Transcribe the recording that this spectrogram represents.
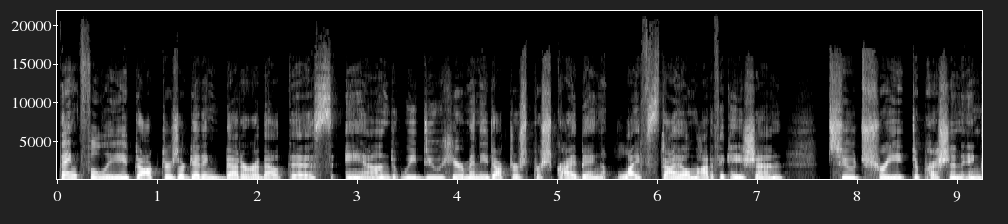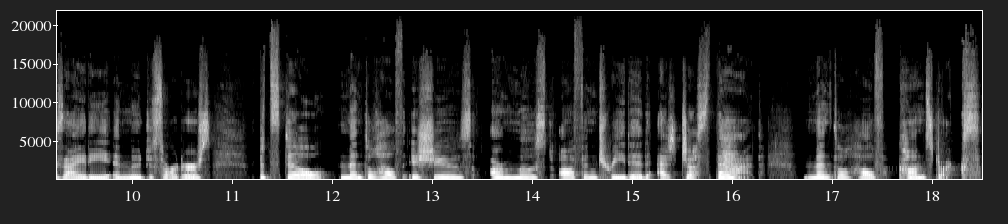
Thankfully, doctors are getting better about this, and we do hear many doctors prescribing lifestyle modification to treat depression, anxiety, and mood disorders. But still, mental health issues are most often treated as just that mental health constructs.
